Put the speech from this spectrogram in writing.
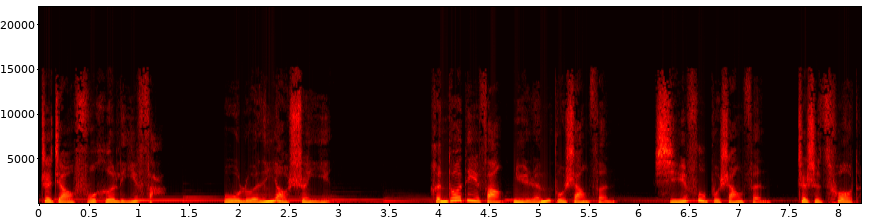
这叫符合礼法。五伦要顺应。很多地方女人不上坟。媳妇不上坟，这是错的。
